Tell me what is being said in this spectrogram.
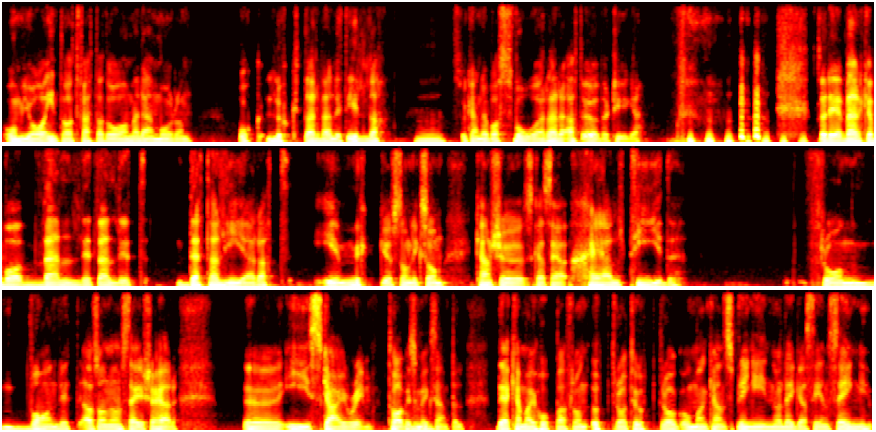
om jag inte har tvättat av mig den morgon och luktar väldigt illa Mm. så kan det vara svårare att övertyga. så det verkar vara väldigt, väldigt detaljerat i mycket som liksom kanske ska säga skäl tid från vanligt, alltså om man säger så här eh, i Skyrim tar vi som Mm. exempel. Där kan man ju hoppa från uppdrag till uppdrag och man kan springa in och lägga sig i en säng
